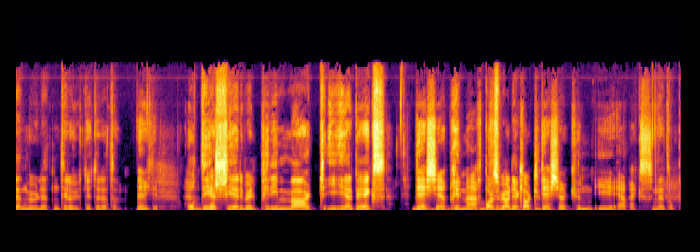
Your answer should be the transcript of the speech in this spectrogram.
den muligheten til å utnytte dette. Det er riktig. Og det skjer vel primært i ERPX? Det skjer primært Bare så vi har det klart. Det skjer kun i ERPX. Nettopp.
